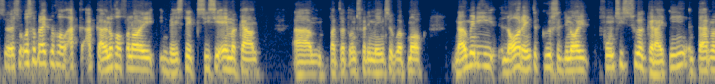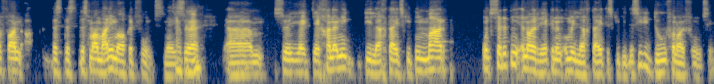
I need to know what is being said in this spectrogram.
So, so ons gebruik nogal ek ek hou nogal van daai Investec CCM account ehm um, wat wat ons vir die mense oopmaak. Nou met die lae rentekoerse doen daai fondsie so great nie in terme van dis dis dis maar money market fonds, nê. Nee. So ehm um, so jy jy gaan nou nie die ligte uitskiet nie, maar ons sit dit nie in daai rekening om die ligte uit te skiet nie. Dis nie die doel van daai fondsie.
